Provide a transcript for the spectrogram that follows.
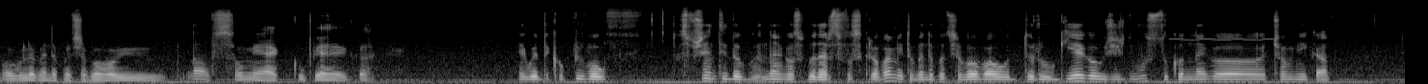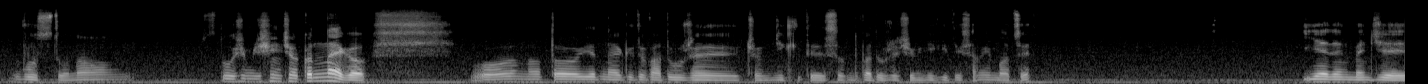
W ogóle będę potrzebował, i- no w sumie jak kupię go, jak będę kupował sprzęty do, na gospodarstwo z krowami, to będę potrzebował drugiego, gdzieś 200-konnego ciągnika. 200, no 180-konnego. Bo no to jednak dwa duże ciągniki, to są dwa duże ciągniki tej samej mocy. Jeden będzie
